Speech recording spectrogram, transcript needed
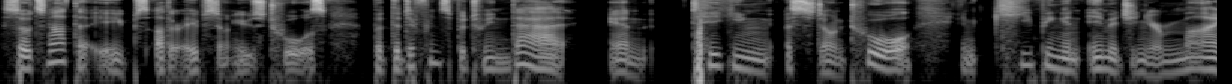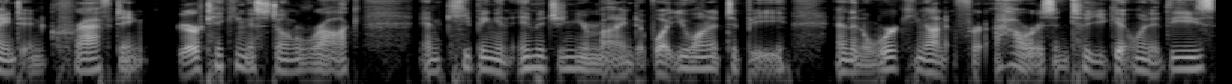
So it's not that apes, other apes don't use tools, but the difference between that and taking a stone tool and keeping an image in your mind and crafting or taking a stone rock and keeping an image in your mind of what you want it to be and then working on it for hours until you get one of these,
